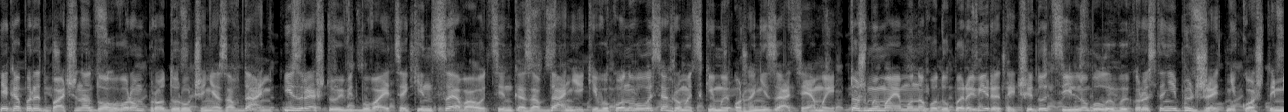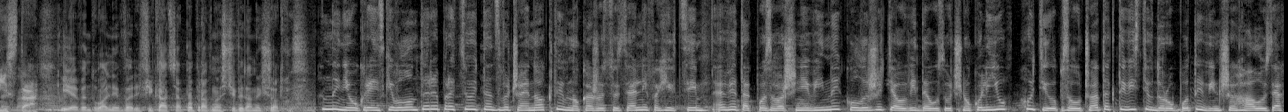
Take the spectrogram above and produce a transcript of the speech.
яка передбачена договором про доручення завдань. І зрештою відбувається кінцева оцінка завдань, які виконувалися громадськими організаціями. Тож ми маємо нагоду перевірити, чи доцільно були використані бюджетні кошти міста. i ewentualnie weryfikacja poprawności wydanych środków. Нині українські волонтери працюють надзвичайно активно, кажуть соціальні фахівці. Відтак, по завершенні війни, коли життя увійде у звичну колію, хотіли б залучати активістів до роботи в інших галузях,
